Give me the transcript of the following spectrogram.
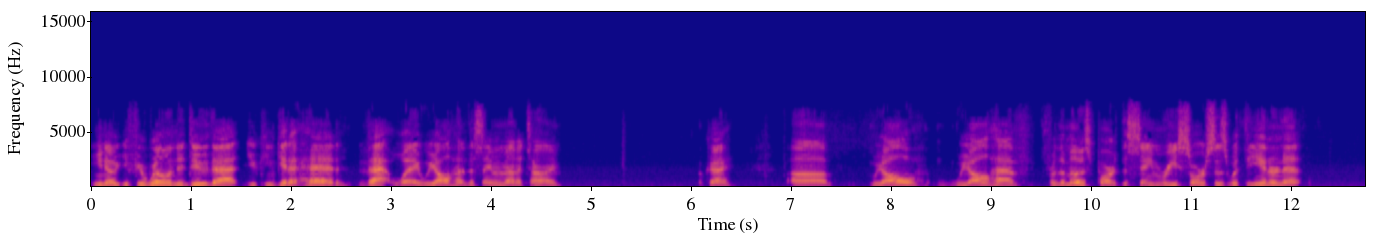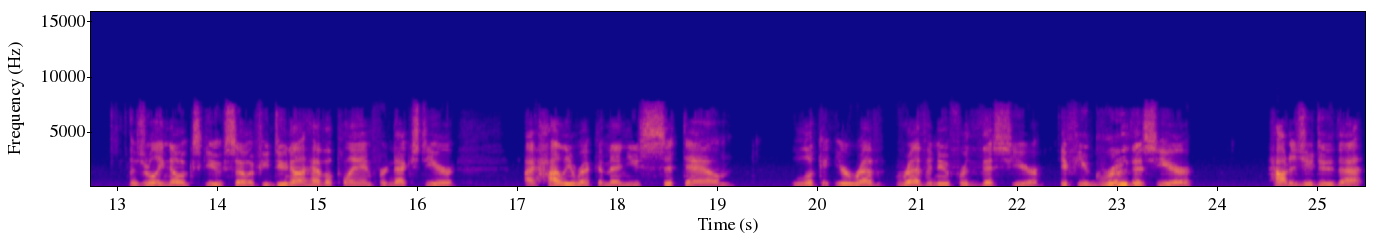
you know, if you're willing to do that, you can get ahead that way. We all have the same amount of time. Okay, uh, we all we all have, for the most part, the same resources with the internet. There's really no excuse. So if you do not have a plan for next year, I highly recommend you sit down, look at your rev- revenue for this year. If you grew this year, how did you do that?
